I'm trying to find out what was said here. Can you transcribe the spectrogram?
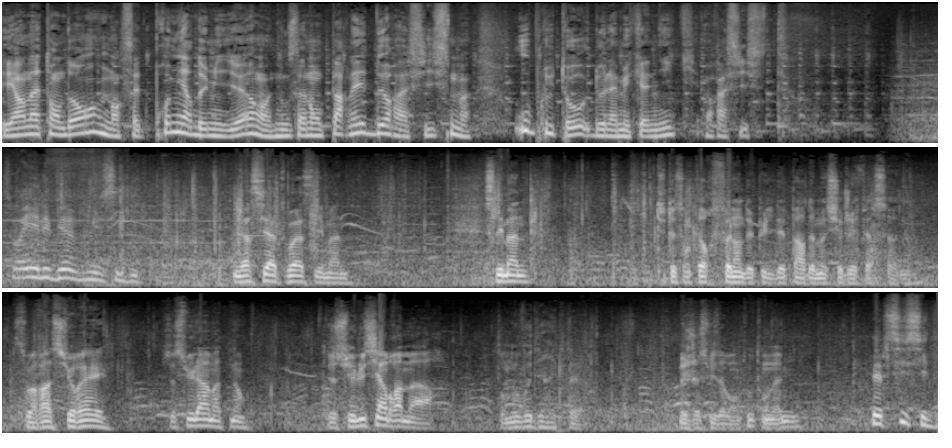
Et en attendant, dans cette première demi-heure, nous allons parler de racisme, ou plutôt de la mécanique raciste. Soyez les bienvenus, Sidi. Merci à toi, Slimane. Slimane, tu te sentais orphelin depuis le départ de Monsieur Jefferson. Sois rassuré, je suis là maintenant. Je suis Lucien Bramard, ton nouveau directeur. Mais je suis avant tout ton ami. Merci, Sidi.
